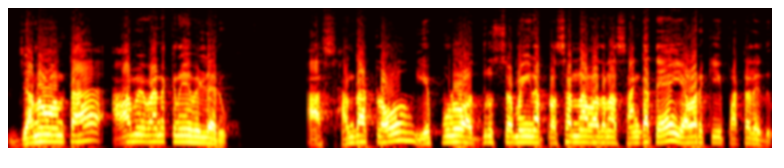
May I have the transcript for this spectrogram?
జనం అంతా ఆమె వెనకనే వెళ్ళారు. ఆ సందట్లో ఎప్పుడూ అదృశ్యమైన ప్రసన్నవదన సంగతే ఎవరికీ పట్టలేదు.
